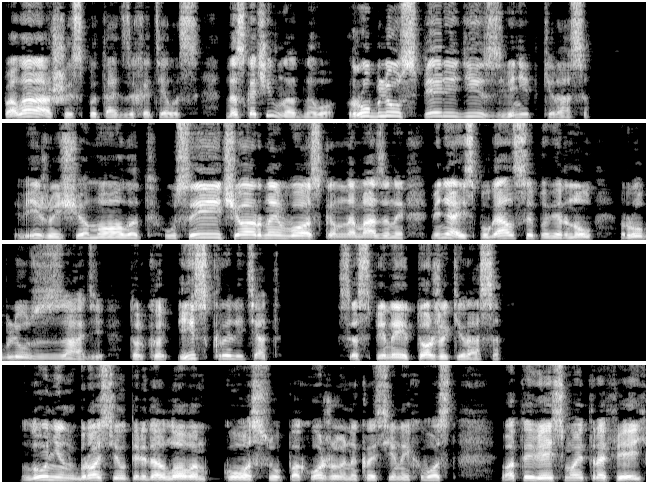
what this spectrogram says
Палаш испытать захотелось. Наскочил на одного. Рублю спереди, звенит кераса. Вижу еще молот, усы черным воском намазаны. Меня испугался, повернул. Рублю сзади, только искры летят. Со спины тоже кераса. Лунин бросил перед Орловым косу, похожую на красиный хвост. Вот и весь мой трофей.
